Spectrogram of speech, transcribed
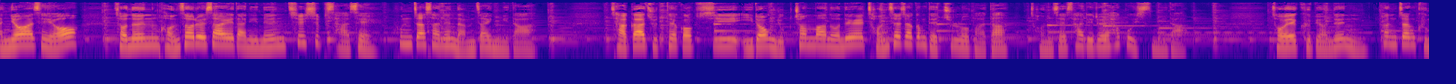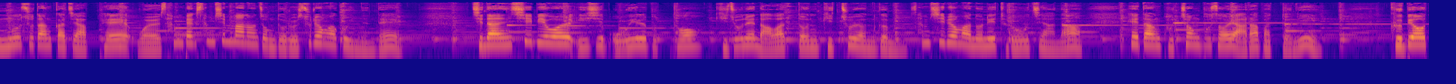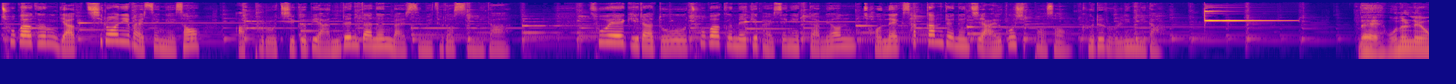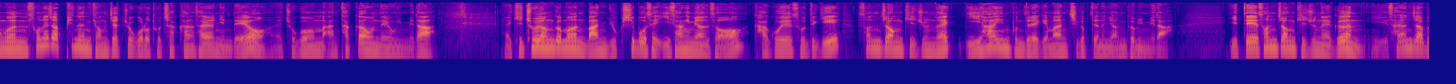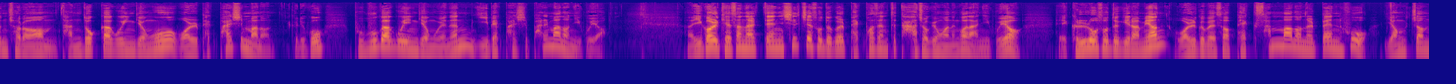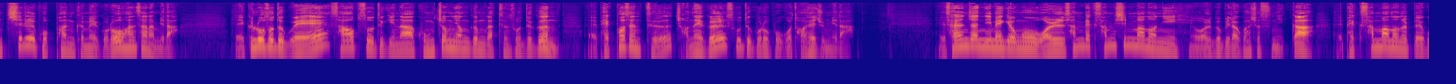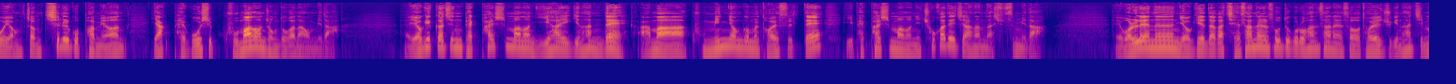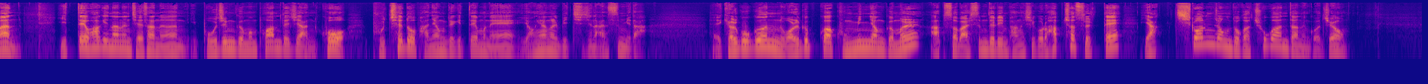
안녕하세요. 저는 건설회사에 다니는 74세 혼자 사는 남자입니다. 자가 주택 없이 1억 6천만 원을 전세자금 대출로 받아 전세 살이를 하고 있습니다. 저의 급여는 현장 근무 수당까지 합해 월 330만 원 정도를 수령하고 있는데 지난 12월 25일부터 기존에 나왔던 기초연금 30여만 원이 들어오지 않아 해당 구청 부서에 알아봤더니 급여 초과금 약 7원이 발생해서 앞으로 지급이 안 된다는 말씀을 들었습니다. 소액이라도 초과 금액이 발생했다면 전액 삭감되는지 알고 싶어서 글을 올립니다. 네, 오늘 내용은 손에 잡히는 경제 쪽으로 도착한 사연인데요. 조금 안타까운 내용입니다. 기초연금은 만 65세 이상이면서 가구의 소득이 선정 기준액 이하인 분들에게만 지급되는 연금입니다. 이때의 선정 기준액은 이 사연자분처럼 단독 가구인 경우 월 180만 원, 그리고 부부 가구인 경우에는 288만 원이고요. 아, 이걸 계산할 땐 실제 소득을 100%다 적용하는 건 아니고요. 예, 근로소득이라면 월급에서 103만 원을 뺀 후 0.7을 곱한 금액으로 환산합니다. 예, 근로소득 외에 사업소득이나 공적연금 같은 소득은 100% 전액을 소득으로 보고 더해줍니다. 예, 사연자님의 경우 월 330만 원이 월급이라고 하셨으니까 103만 원을 빼고 0.7을 곱하면 약 159만 원 정도가 나옵니다. 여기까지는 180만 원 이하이긴 한데 아마 국민연금을 더했을 때 이 180만 원이 초과되지 않았나 싶습니다. 원래는 여기에다가 재산을 소득으로 환산해서 더해주긴 하지만 이때 확인하는 재산은 보증금은 포함되지 않고 부채도 반영되기 때문에 영향을 미치진 않습니다. 결국은 월급과 국민연금을 앞서 말씀드린 방식으로 합쳤을 때 약 7원 정도가 초과한다는 거죠.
